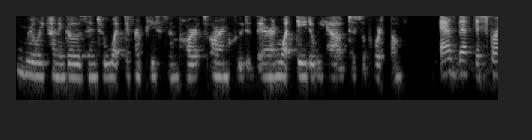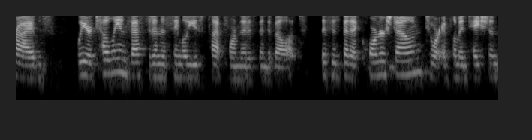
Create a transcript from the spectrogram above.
really kind of goes into what different pieces and parts are included there and what data we have to support them. As Beth describes, we are totally invested in the single use platform that has been developed. This has been a cornerstone to our implementation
